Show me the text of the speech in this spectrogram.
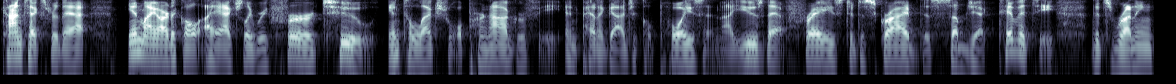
Context for that in my article, I actually refer to intellectual pornography and pedagogical poison. I use that phrase to describe the subjectivity that's running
